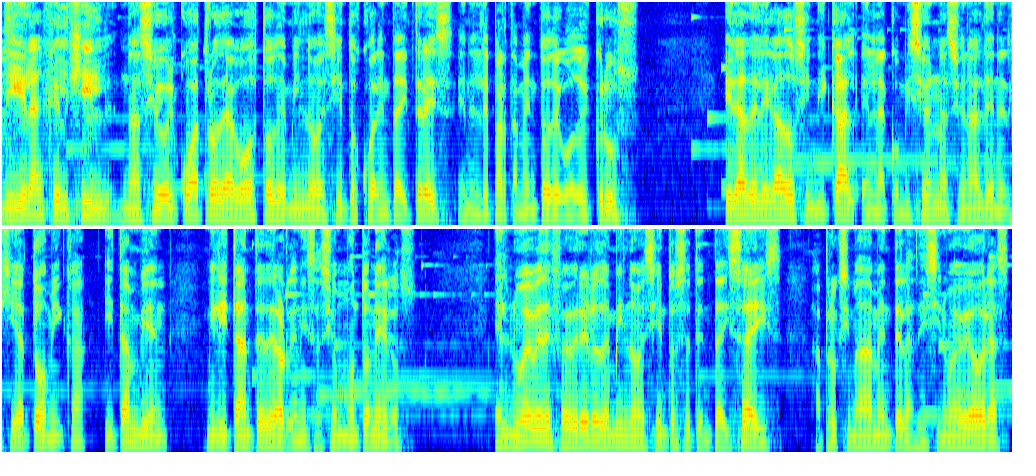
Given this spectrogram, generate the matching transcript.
Miguel Ángel Gil nació el 4 de agosto de 1943 en el departamento de Godoy Cruz. Era delegado sindical en la Comisión Nacional de Energía Atómica y también militante de la organización Montoneros. El 9 de febrero de 1976, aproximadamente las 19 horas,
